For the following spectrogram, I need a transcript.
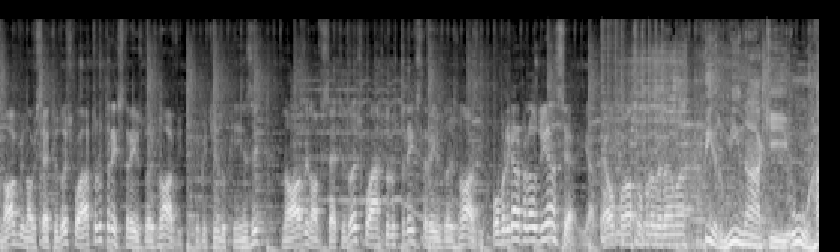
99724 3329, repetindo 15 99724 3329. Obrigado pela audiência e até o próximo programa. Termina aqui o Rádio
